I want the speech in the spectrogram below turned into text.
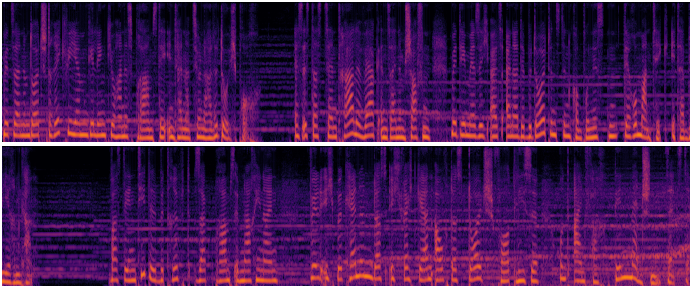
Mit seinem deutschen Requiem gelingt Johannes Brahms der internationale Durchbruch. Es ist das zentrale Werk in seinem Schaffen, mit dem er sich als einer der bedeutendsten Komponisten der Romantik etablieren kann. Was den Titel betrifft, sagt Brahms im Nachhinein, will ich bekennen, dass ich recht gern auch das Deutsch fortließe und einfach den Menschen setzte.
